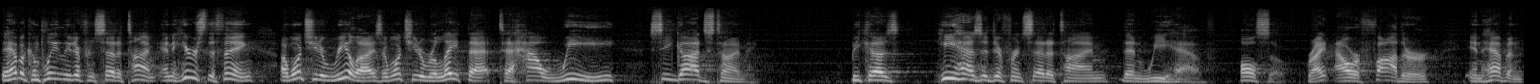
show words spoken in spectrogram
They have a completely different set of time. And here's the thing I want you to realize, I want you to relate that to how we see God's timing. Because He has a different set of time than we have, also, right? Our Father in heaven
